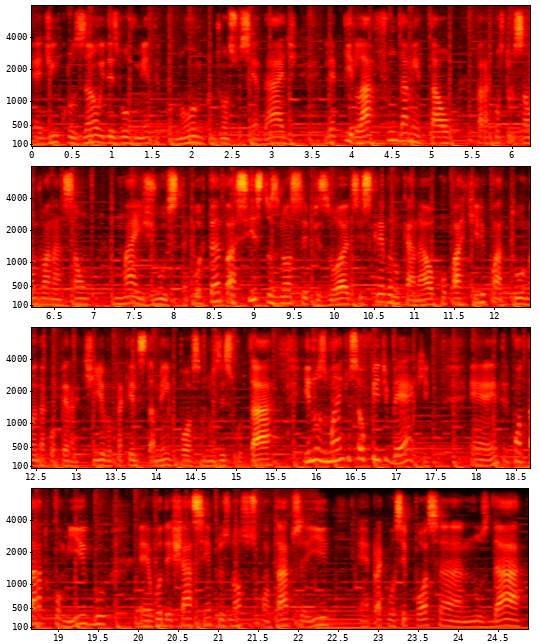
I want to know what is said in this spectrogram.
é, de inclusão e desenvolvimento econômico de uma sociedade, ele é pilar fundamental para a construção de uma nação mais justa. Portanto, assista os nossos episódios, se inscreva no canal, compartilhe com a turma da cooperativa para que eles também possam nos escutar e nos mande o seu feedback. É, entre em contato comigo, é, eu vou deixar sempre os nossos contatos aí é, para que você possa nos dar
